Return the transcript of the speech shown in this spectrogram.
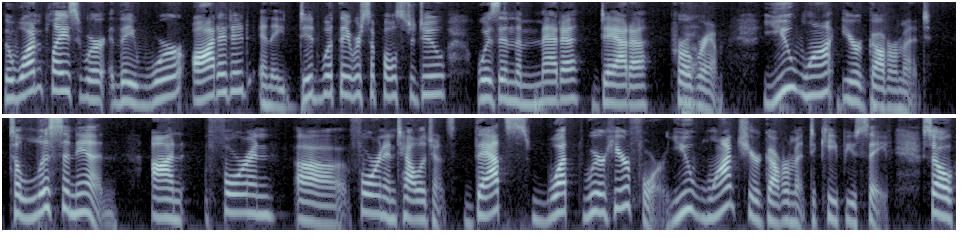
The one place where they were audited and they did what they were supposed to do was in the metadata program. You want your government to listen in on foreign uh, foreign intelligence. That's what we're here for. You want your government to keep you safe. So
